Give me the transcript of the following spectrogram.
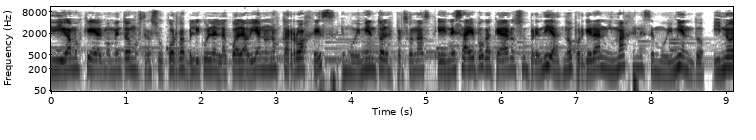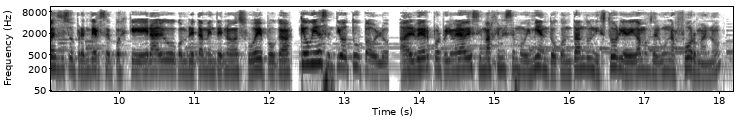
y digamos que al momento de mostrar su corta película en la cual habían unos carruajes en movimiento, las personas en esa época quedaron sorprendidas, ¿no? Porque eran imágenes en movimiento y no es de sorprenderse pues que era algo completamente nuevo en su época. ¿Qué hubieras sentido tú, Paulo, al ver por primera vez imágenes en movimiento, contando una historia, digamos, de alguna forma, ¿no?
